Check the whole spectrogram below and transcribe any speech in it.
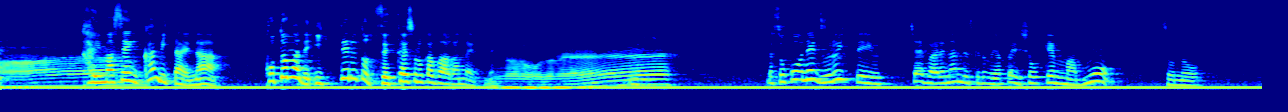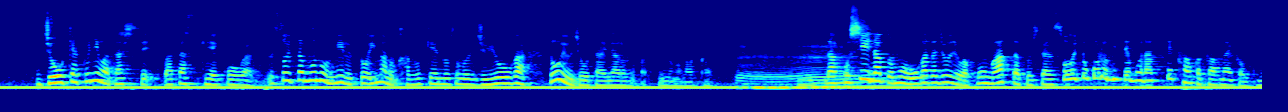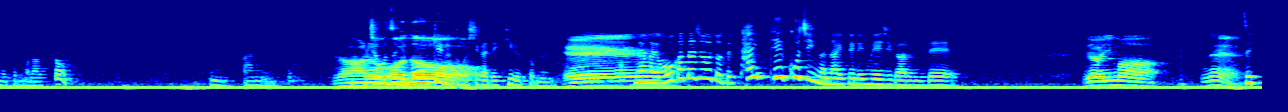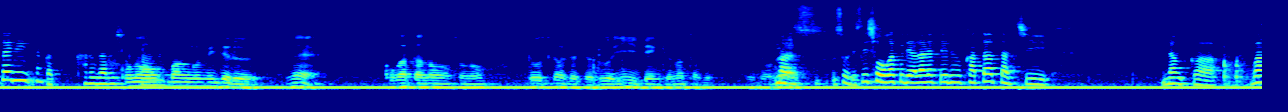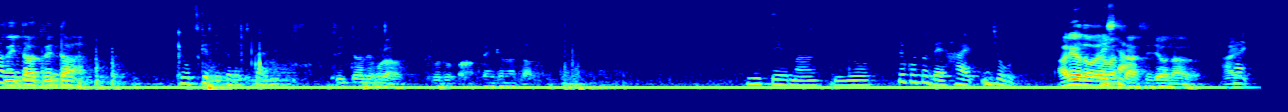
買いませんかみたいなことまで言ってると絶対その株は上がらないですね。なるほどね。でそこをねずるいって言っちゃえばあれなんですけどもやっぱり証券マンもその乗客に渡して渡す傾向があるそういったものを見ると今の株券のその需要がどういう状態にあるのかっていうのが分かる。うん。だ欲しいなと思う大型上場が今後あったとしたらそういうところを見てもらって買うか買わないかを決めてもらうと、うん、あの上手に儲ける投資ができると思います。へえなんかね大型上場って大抵個人が泣いてるイメージがあるんで。じゃあ今ね。絶対になんか軽々しくこの番組見てるね小型のその投資家の人たちはすごいいい勉強になったんでしょうね、まあそそうですね。少額でやられてる方たちなんかはツイッターツイッター気をつけていただきたい。ツイッターでほらちょうどあ勉強になったって言ってました。ね見てますよ。ということではい以上ありがとうございました。市場ナウ。はい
